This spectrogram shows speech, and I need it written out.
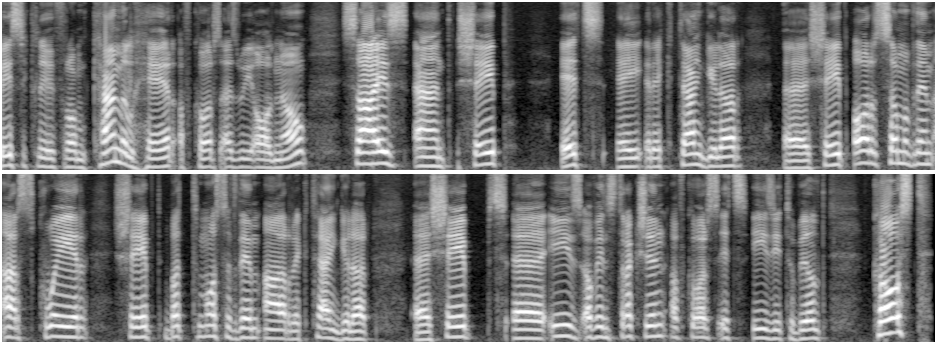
basically from camel hair, of course, as we all know. Size and shape, it's a rectangular uh, shape, or some of them are square shaped, but most of them are rectangular uh, shapes. Uh, ease of instruction, of course, it's easy to build. Cost,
